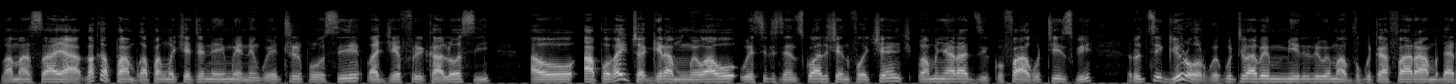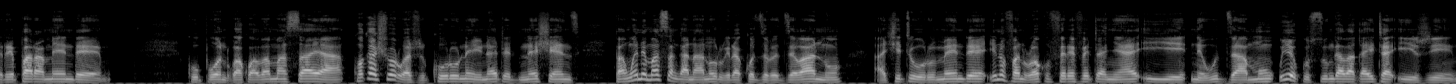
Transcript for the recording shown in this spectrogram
Vamasaya vakapambwa pamwe chete neimwe nhengo yetriple c vajeffrey calosi avo apo vaitsvagira mumwe wavo wecitizens coalition for change vamunyaradzi kufa hakutizwi rutsigiro rwekuti vave mumiriri wemabvukutafara mudare reparamende kupondwa kwavamasaya kwakashorwa zvikuru neunited nations pamwe nemasangano anorwira kodzero dzevanhu achiti hurumende inofanirwa kuferefeta nyaya iyi neudzamu uye kusunga vakaita izvi.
